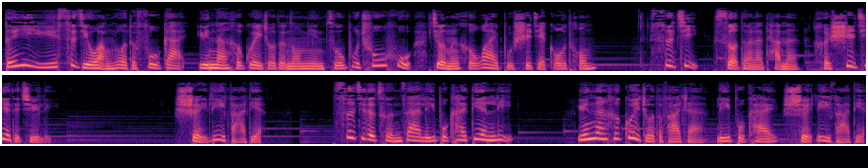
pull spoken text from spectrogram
得益于四 G 网络的覆盖，云南和贵州的农民足不出户就能和外部世界沟通，四 G 缩短了他们和世界的距离。水力发电，四 G 的存在离不开电力，云南和贵州的发展离不开水力发电。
